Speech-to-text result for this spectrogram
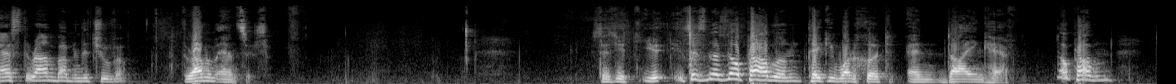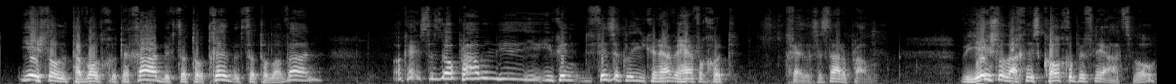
O'Neill asks the Rambam in the Tshuva. The Rambam answers. says you, you, it says there's no problem taking one chut and dying half. No problem. יש לו לטבות חוט אחד, בקצתו תחל, בקצתו לבן. Okay, so there's no problem. You, you, you, can, physically, you can have a half a chut tchelis. It's not a problem. ויש לו להכניס כל חוט בפני עצמו,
